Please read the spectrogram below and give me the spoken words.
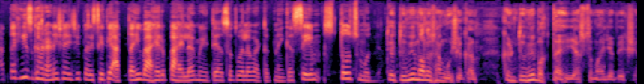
आता हीच घराणेशाहीची परिस्थिती आत्ताही बाहेर पाहायला मिळते असं तुम्हाला वाटत नाही का? सेम तोच मुद्दा. ते तुम्ही मला सांगू शकाल कारण तुम्ही बघताय हे जास्त माझ्यापेक्षा.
